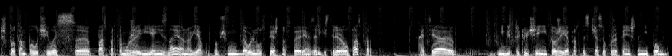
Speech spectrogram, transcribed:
что там получилось с э, паспортом у Жени, я не знаю, но я, в общем, довольно успешно в свое время зарегистрировал паспорт. Хотя не без приключений тоже, я просто сейчас их уже, конечно, не помню.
